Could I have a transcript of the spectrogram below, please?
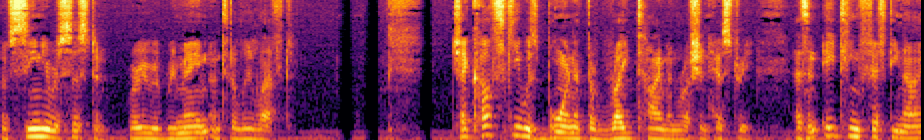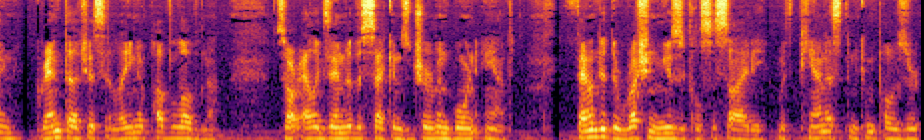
of senior assistant, where he would remain until he left. Tchaikovsky was born at the right time in Russian history as in 1859, Grand Duchess Elena Pavlovna, Tsar Alexander II's German born aunt, founded the Russian Musical Society with pianist and composer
